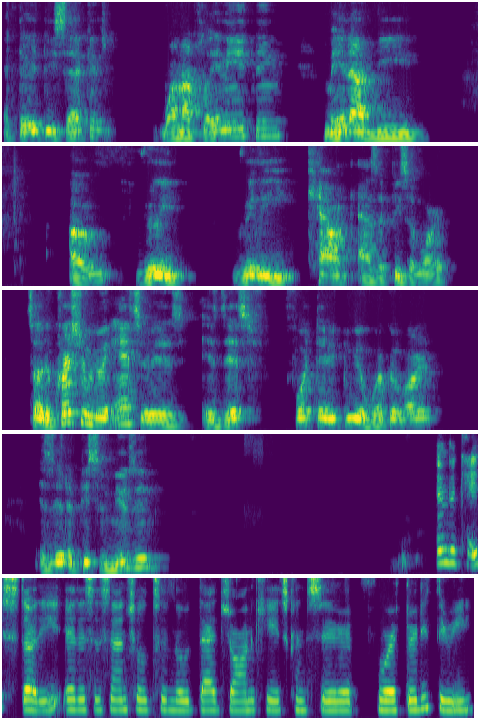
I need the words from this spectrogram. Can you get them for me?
and 33 seconds while not playing anything may not be a really really count as a piece of art. So the question we would answer is, is this 433 a work of art? Is it a piece of music? In the case study, it is essential to note that John Cage considered 433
